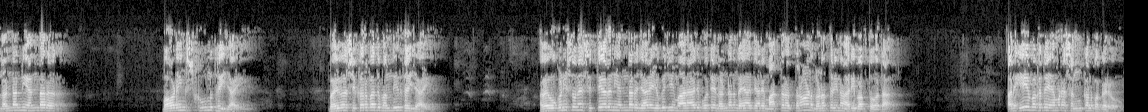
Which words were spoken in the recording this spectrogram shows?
લંડનની અંદર બોર્ડિંગ સ્કૂલ થઈ જાય ભૈવ શિખરબદ્ધ મંદિર થઈ જાય હવે ઓગણીસો ને સિત્તેરની અંદર જયારે યોગીજી મહારાજ પોતે લંડન ગયા ત્યારે માત્ર ત્રણ ગણતરીના હરિભક્તો હતા. અને એ વખતે એમણે સંકલ્પ કર્યો.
